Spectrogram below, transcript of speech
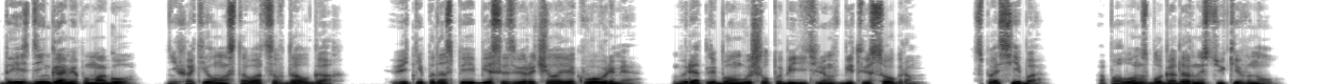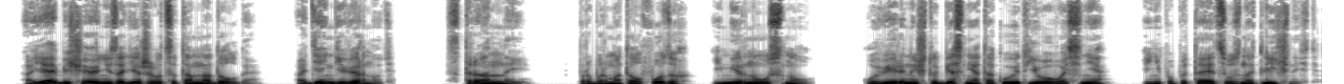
Да и с деньгами помогу. Не хотел он оставаться в долгах. Ведь не подоспей бес и зверочеловек вовремя, вряд ли бы он вышел победителем в битве с Огром. Спасибо. Аполлон с благодарностью кивнул. А я обещаю не задерживаться там надолго, а деньги вернуть. Странный, пробормотал Фозах и мирно уснул. уверенный, что бес не атакует его во сне и не попытается узнать личность.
